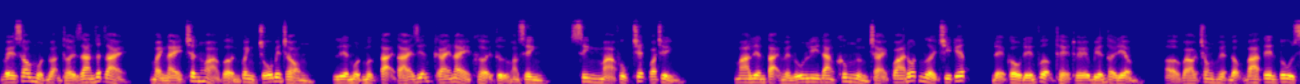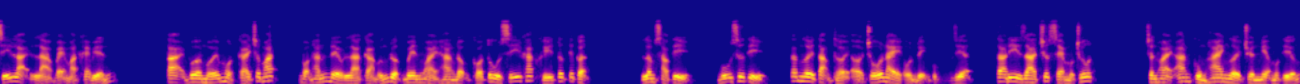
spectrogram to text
Về sau một đoạn thời gian rất dài, mảnh này chân hỏa vờn quanh chỗ bên trong, liền một mực tại tái diễn cái này khởi tử hoàn sinh sinh mà phục chết quá trình. Mà liền tại huyền u ly đang không ngừng trải qua đốt người chi tiết để câu đến vượng thể thuế biến thời điểm, ở vào trong huyện động ba tên tu sĩ lại là vẻ mặt khe biến. Tại vừa mới một cái trước mắt bọn hắn đều là cảm ứng được bên ngoài hang động có tu sĩ khác khí tức tiếp cận. Lâm xảo tỷ, vũ sư tỷ, các ngươi tạm thời ở chỗ này ổn định cục diện, ta đi ra trước xem một chút. Trần hoài an cùng hai người truyền niệm một tiếng,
